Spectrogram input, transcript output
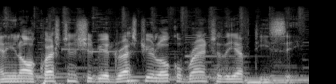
any and all questions should be addressed to your local branch of the FTC.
